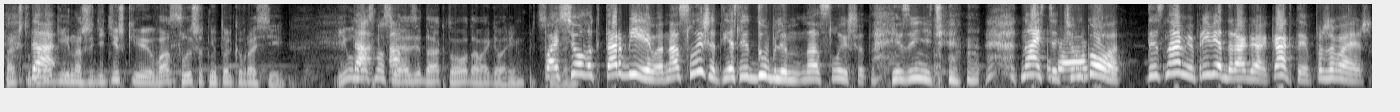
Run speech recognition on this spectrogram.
Так что, Да. дорогие наши детишки, вас слышат не только в России. И у Так, нас на а- связи, да, кто, давай говорим. Поселок Торбеево нас слышит, если Дублин нас слышит. Извините. Настя Да. Чулкова, ты с нами? Привет, дорогая. Как ты поживаешь?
